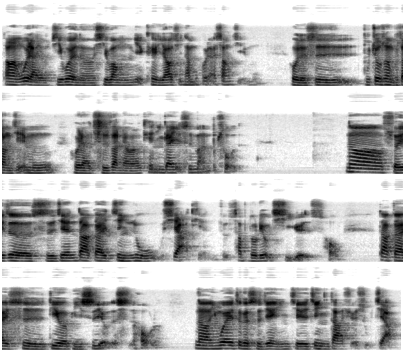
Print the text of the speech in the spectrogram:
当然，未来有机会呢，希望也可以邀请他们回来上节目，或者是不就算不上节目，回来吃饭聊聊天，应该也是蛮不错的。那随着时间大概进入夏天，就差不多六七月的时候，大概是第二批室友的时候了。那因为这个时间已经接近大学暑假，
